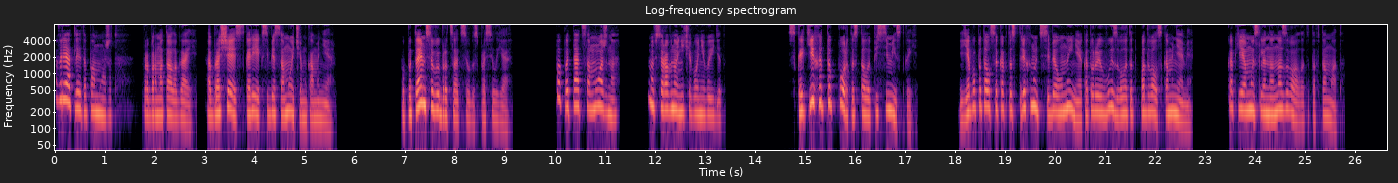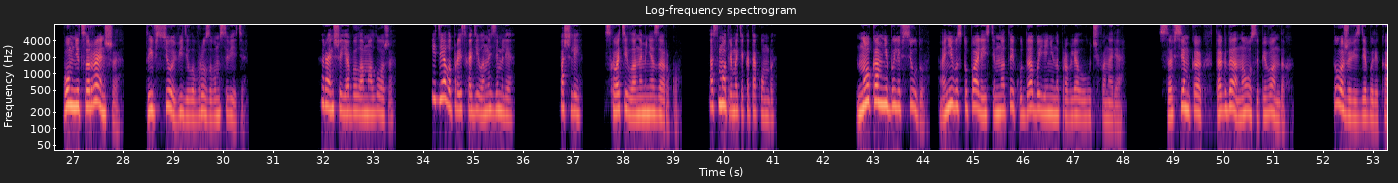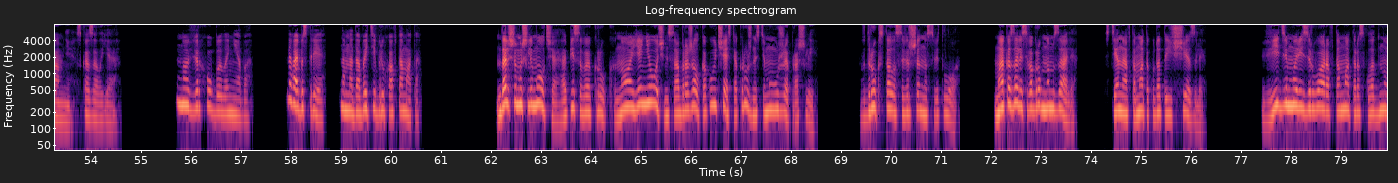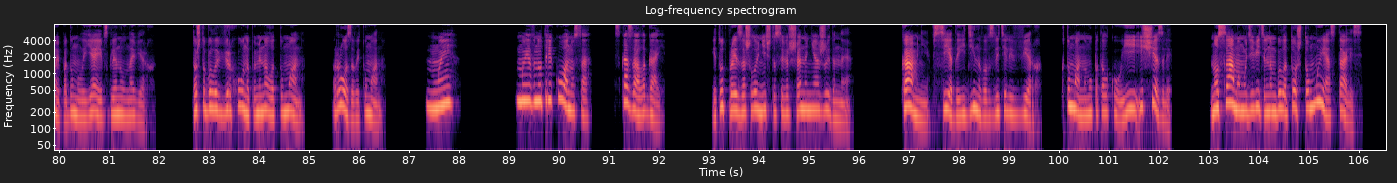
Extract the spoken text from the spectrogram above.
«Вряд ли это поможет», — пробормотала Гай, обращаясь скорее к себе самой, чем ко мне. «Попытаемся выбраться отсюда?» — спросил я. «Попытаться можно, но все равно ничего не выйдет». «С каких это пор ты стала пессимисткой?» Я попытался как-то стряхнуть с себя уныние, которое вызвал этот подвал с камнями. Как я мысленно назвал этот автомат. Помнится раньше, ты все видела в розовом свете. Раньше я была моложе. И дело происходило на земле. Пошли. Схватила она меня за руку. Осмотрим эти катакомбы. Но камни были всюду. Они выступали из темноты, куда бы я ни направлял луч фонаря. Совсем как тогда на осыпи Вандах. Тоже везде были камни, сказал я. Но вверху было небо. Давай быстрее. Нам надо обойти брюхо автомата. Дальше мы шли молча, описывая круг, но я не очень соображал, какую часть окружности мы уже прошли. Вдруг стало совершенно светло. Мы оказались в огромном зале. Стены автомата куда-то исчезли. Видимо, резервуар автомата раскладной, подумал я и взглянул наверх. То, что было вверху, напоминало туман. Розовый туман. «Мы... мы внутри конуса», — сказала Гай. И тут произошло нечто совершенно неожиданное. Камни все до единого взлетели вверх, к туманному потолку, и исчезли. Но самым удивительным было то, что мы остались.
